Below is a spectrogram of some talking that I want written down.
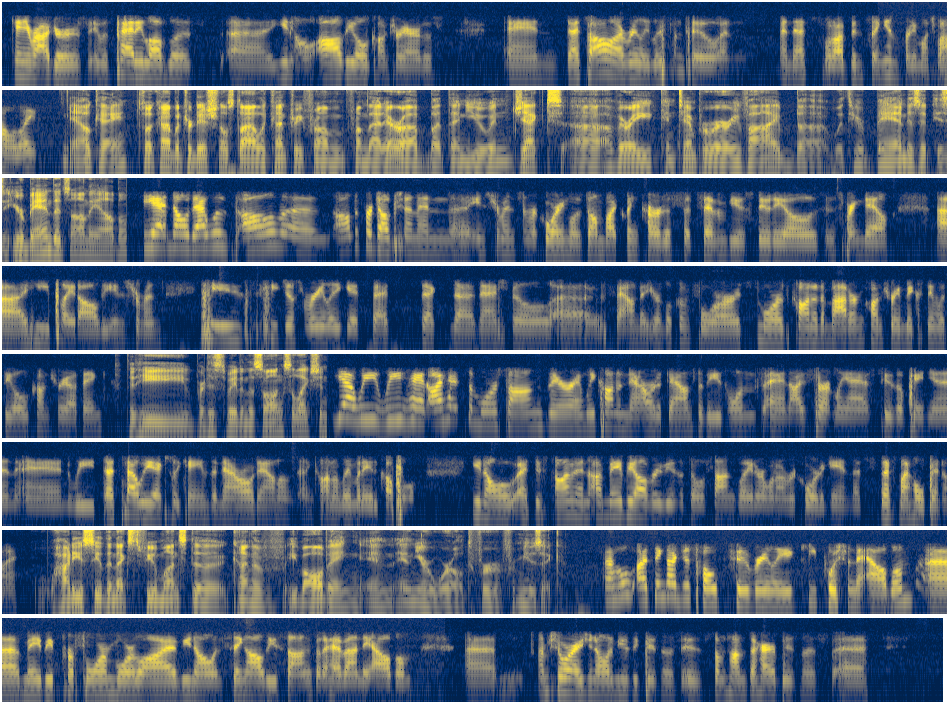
Kenny Rogers. It was Patty Loveless. Uh, you know, all the old country artists, and that's all I really listened to, and and that's what I've been singing pretty much my whole life. Yeah. Okay. So kind of a traditional style of country from from that era, but then you inject uh, a very contemporary vibe uh, with your band. Is it is it your band that's on the album? Yeah. No, that was all uh, all the production and uh, instruments and recording was done by Clint Curtis at Seven View Studios in Springdale. Uh, he played all the instruments. He's he just really gets that that uh, Nashville uh, sound that you're looking for. It's more kind of the modern country mixed in with the old country, I think. Did he participate in the song selection? Yeah, we we had I had some more songs there, and we kind of narrowed it down to these ones. And I certainly asked his opinion, and we that's how we actually came to narrow down and kind of eliminate a couple you know, at this time, and uh, maybe I'll revisit those songs later when I record again. That's that's my hope anyway. How do you see the next few months to kind of evolving in in your world for for music? I hope. I think I just hope to really keep pushing the album. Uh, maybe perform more live, you know, and sing all these songs that I have on the album. Um, I'm sure, as you know, the music business is sometimes a hard business. Uh,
